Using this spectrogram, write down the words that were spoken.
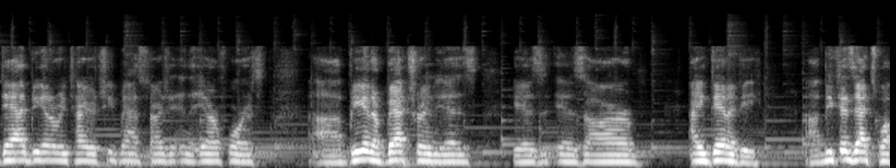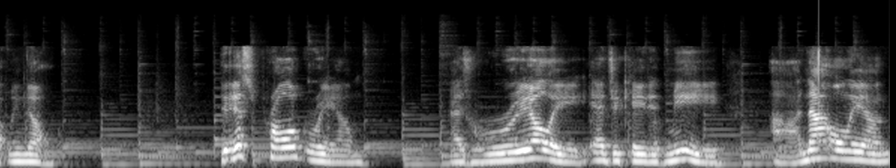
dad being a retired Chief Master Sergeant in the Air Force, uh, being a veteran is is is our identity uh, because that's what we know. This program has really educated me uh, not only on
